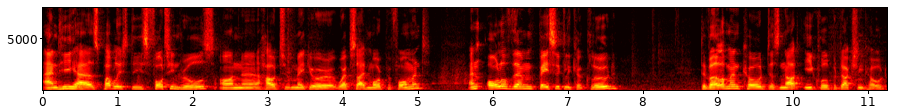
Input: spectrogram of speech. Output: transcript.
And he has published these 14 rules on uh, how to make your website more performant. And all of them basically conclude development code does not equal production code.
